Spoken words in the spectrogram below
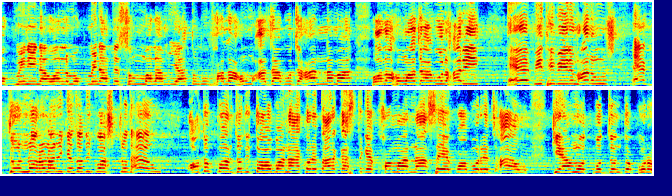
মুকমিনিনা ওয়াল ইয়াতুবু ফালাহুম হে পৃথিবীর মানুষ, একজন নরনারীকে যদি কষ্ট দাও, অতঃপর যদি তওবা না করে তার কাছ থেকে ক্ষমা না চেয়ে কবরে যাও, কেয়ামত পর্যন্ত কোনো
